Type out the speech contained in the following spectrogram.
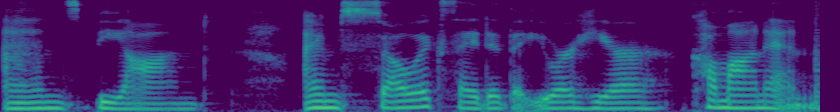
and beyond. I'm so excited that you are here. Come on in.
